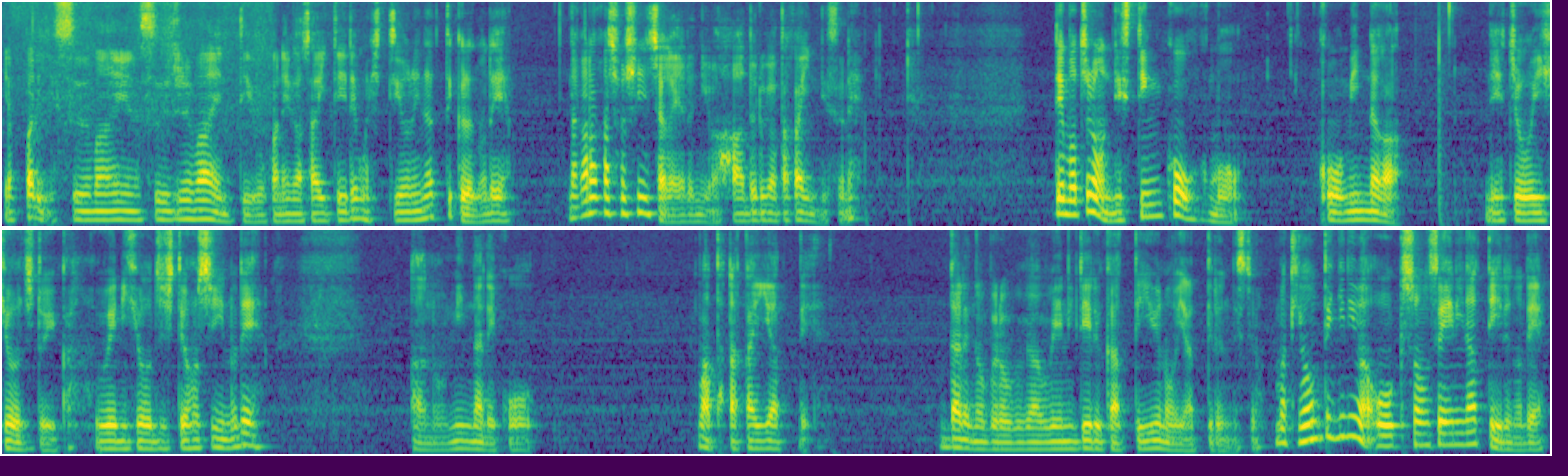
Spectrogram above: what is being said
やっぱり数万円、数十万円っていうお金が最低でも必要になってくるので、なかなか初心者がやるにはハードルが高いんですよね。で、もちろんリスティング広告も、こうみんなが、ね、上位表示というか、上に表示してほしいので、あの、みんなでこう、まあ戦い合って、誰のブログが上に出るかっていうのをやってるんですよ。まあ基本的にはオークション制になっているので、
